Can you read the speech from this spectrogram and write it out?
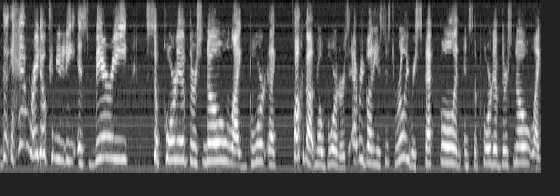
the ham radio community is very supportive. There's no like board like talk about no borders. Everybody is just really respectful and, and supportive. There's no like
